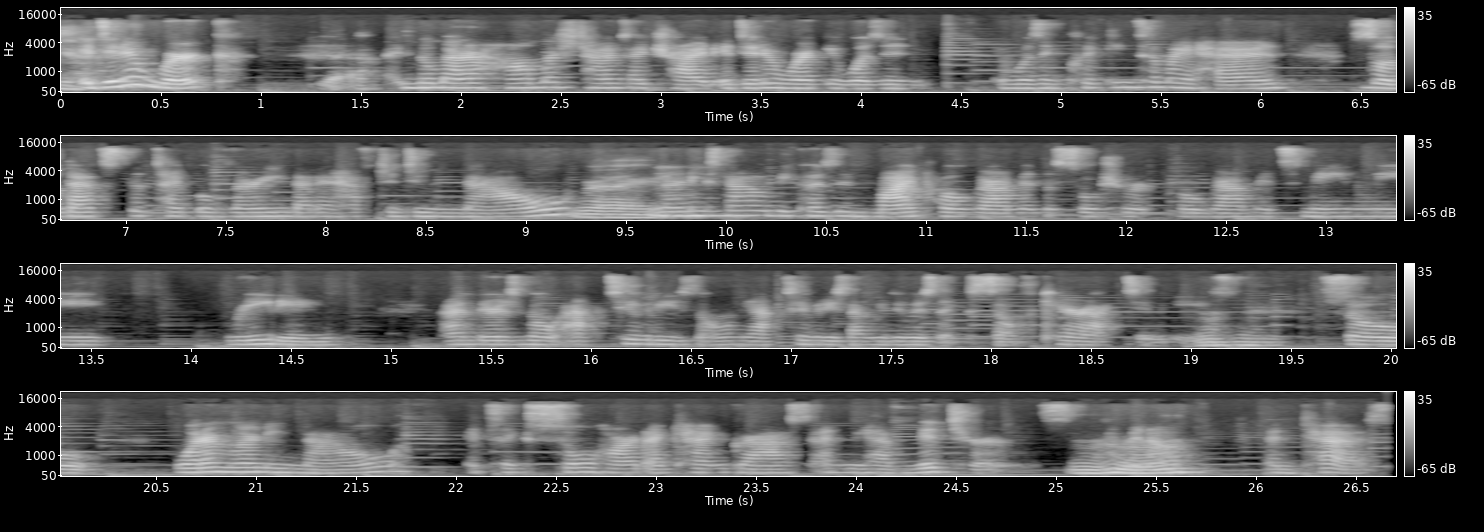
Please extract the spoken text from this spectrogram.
Yeah. It didn't work. Yeah. No matter how much times I tried, it didn't work. It wasn't. It wasn't clicking to my head. So that's the type of learning that I have to do now Right. learning style because in my program in the social work program it's mainly reading and there's no activities the only activities that we do is like self-care activities Mhm. so what i'm learning now it's like so hard i can't grasp and we have midterms coming up and tests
